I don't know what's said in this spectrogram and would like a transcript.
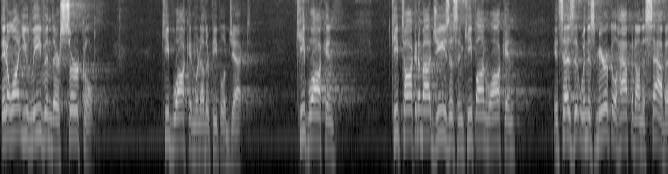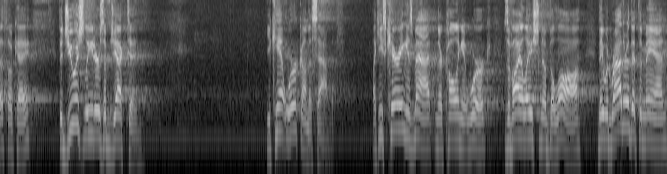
They don't want you leaving their circle. Keep walking when other people object. Keep walking. Keep talking about Jesus and keep on walking. It says that when this miracle happened on the Sabbath, okay, the Jewish leaders objected. You can't work on the Sabbath. Like he's carrying his mat and they're calling it work is a violation of the law, they would rather that the man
